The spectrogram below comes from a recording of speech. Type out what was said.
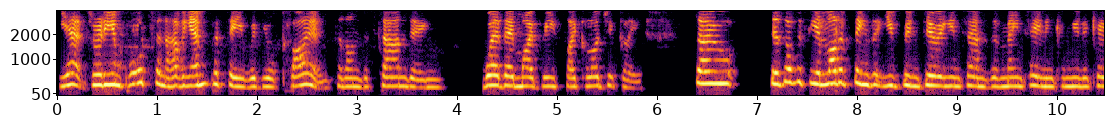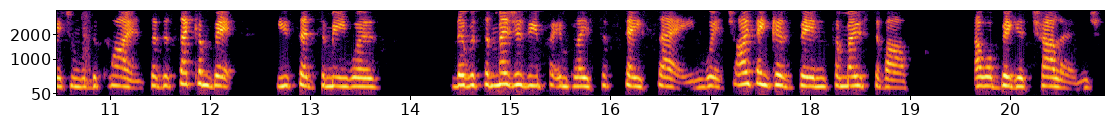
Yeah, it's really important having empathy with your clients and understanding where they might be psychologically. So there's obviously a lot of things that you've been doing in terms of maintaining communication with the client. So the second bit you said to me was there were some measures you put in place to stay sane, which I think has been for most of us our biggest challenge,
